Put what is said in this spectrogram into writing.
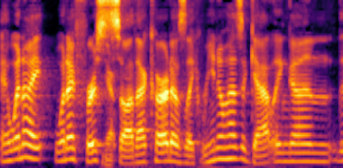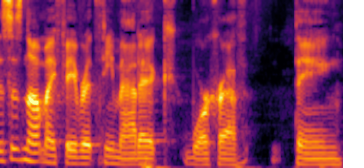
And when I when I first saw that card, I was like, Reno has a Gatling gun. This is not my favorite thematic Warcraft thing.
